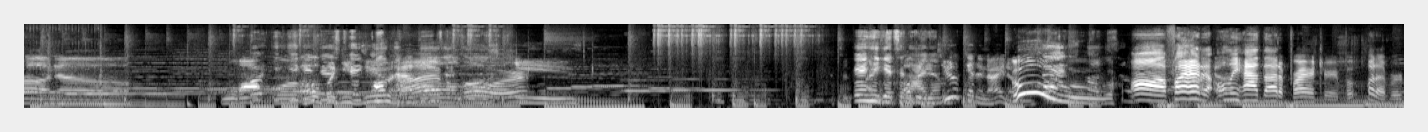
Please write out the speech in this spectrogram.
Oh no. Wah, you- you can Oh, but you do have five all more. those. And he gets an Oh, but item. you do get an item. Ooh. Aw, if I had only had that a prior to, but whatever.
